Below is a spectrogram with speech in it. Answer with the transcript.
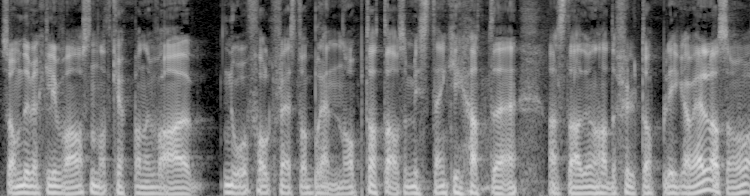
Så om det virkelig var sånn at cupene var noe folk flest var brennende opptatt av, så mistenker jeg at, uh, at stadionet hadde fulgt opp likevel. Altså. Og,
